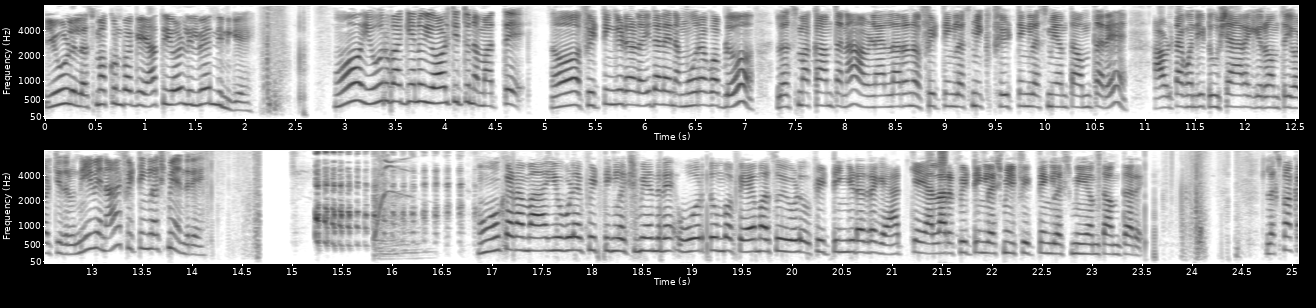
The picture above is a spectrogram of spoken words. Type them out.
ಇವಳು ಲಸ್ಮಕ್ಕನ ಬಗ್ಗೆ ಯಾಕೆ ಹೇಳಿಲ್ವೇನು ನಿನಗೆ? ಹ್ಞೂ, ಇವ್ರ ಬಗ್ಗೆನೂ ಹೇಳ್ತಿತ್ತು ನಮ್ಮ ಅತ್ತೆ ಹ್ಞೂ ಫಿಟ್ಟಿಂಗ್ ಇಡಾಳ ಇದ್ದಾಳೆ ನಮ್ಮ ಊರಾಗ ಒಬ್ಳು. ಲಸ್ಮಕ್ಕ ಅಂತನ? ಅವಳನ್ನೆಲ್ಲರೂ ಫಿಟ್ಟಿಂಗ್ ಲಕ್ಷ್ಮಿ ಫಿಟ್ಟಿಂಗ್ ಲಕ್ಷ್ಮಿ ಅಂತ ಅಂತಾರೆ ಅವಳ ತಗೊಂಡಿಟ್ಟು ಹುಷಾರಾಗಿರೋ ಅಂತ ಹೇಳ್ತಿದ್ರು. ನೀವೇನಾ ಫಿಟ್ಟಿಂಗ್ ಲಕ್ಷ್ಮಿ ಅಂದ್ರೆ? ಹ್ಞೂ ಕಣಮ್ಮ, ಇವಳೆ ಫಿಟ್ಟಿಂಗ್ ಲಕ್ಷ್ಮಿ ಅಂದ್ರೆ ಊರ್ ತುಂಬಾ ಫೇಮಸ್ ಇವಳು. ಫಿಟ್ಟಿಂಗ್ ಇಡೋದ್ರಾಗೆ ಅದಕ್ಕೆ ಎಲ್ಲರೂ ಫಿಟ್ಟಿಂಗ್ ಲಕ್ಷ್ಮಿ ಫಿಟ್ಟಿಂಗ್ ಲಕ್ಷ್ಮಿ ಅಂತ ಅಂತಾರೆ. ಲಕ್ಷ್ಮಕ್ಕ,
